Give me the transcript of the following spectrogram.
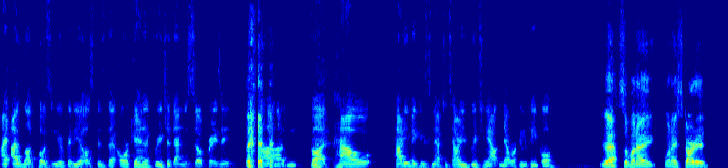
I, I love posting your videos because the organic reach of them is so crazy. Um, but how how do you make these connections? How are you reaching out, and networking to people? Yeah. So when I when I started,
